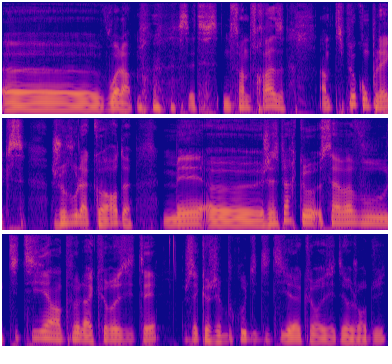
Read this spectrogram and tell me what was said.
Euh, voilà, c'est une fin de phrase un petit peu complexe, je vous l'accorde, mais euh, j'espère que ça va vous titiller un peu la curiosité. Je sais que j'ai beaucoup dit titiller la curiosité aujourd'hui,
